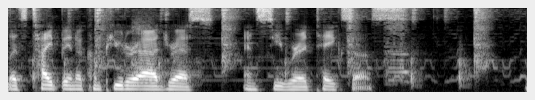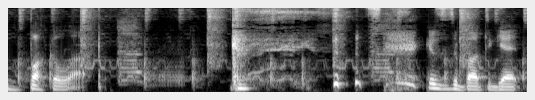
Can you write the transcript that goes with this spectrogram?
Let's type in a computer address and see where it takes us. Buckle up. Because it's about to get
